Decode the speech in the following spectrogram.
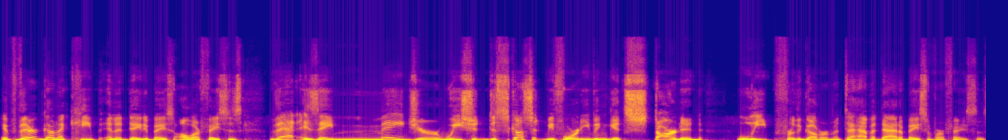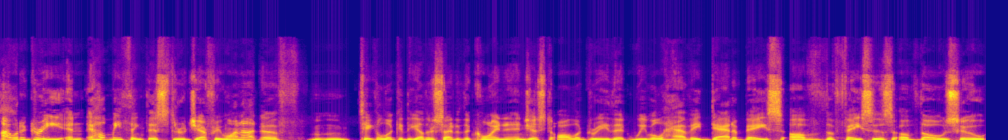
If they're going to keep in a database all our faces, that is a major. We should discuss it before it even gets started. Leap for the government to have a database of our faces. I would agree. And help me think this through, Geoffrey. Why not uh, f- mm, take a look at the other side of the coin and just all agree that we will have a database of the faces of those who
